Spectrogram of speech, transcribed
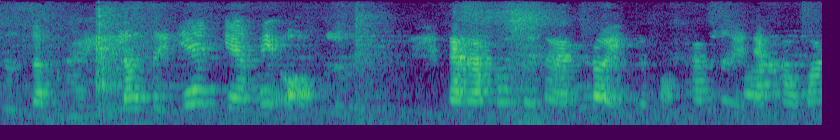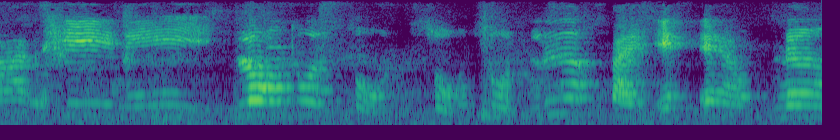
คือกำไร เราจะแยกแยะไม่ออกเลยนะคะเพราะฉะนั้นหน่อยจะบอกท่านเลยนะคะว่าที่นี่ลงทุนสูงสูงสุดเลือกไซส์ XL หนึ่ง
